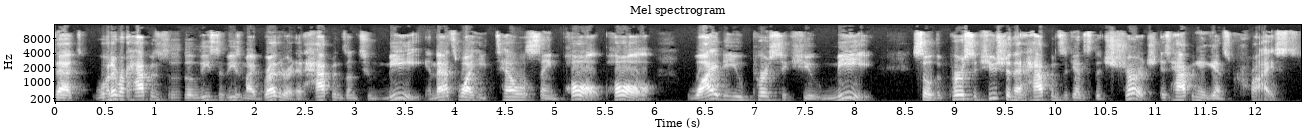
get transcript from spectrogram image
that whatever happens to the least of these, my brethren, it happens unto me. And that's why he tells St. Paul, Paul, why do you persecute me? So the persecution that happens against the church is happening against Christ.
